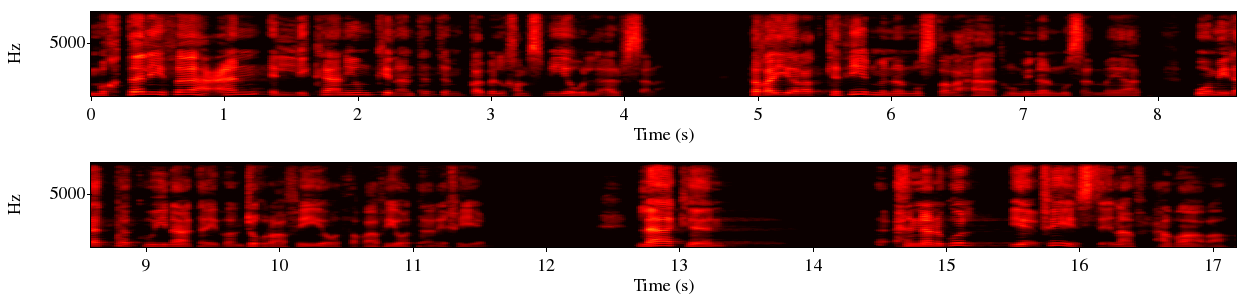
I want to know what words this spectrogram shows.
مختلفة عن اللي كان يمكن أن تتم قبل 500 ولا 1000 سنة. تغيرت كثير من المصطلحات ومن المسميات ومن التكوينات أيضا الجغرافية والثقافية والتاريخية. لكن إحنا نقول في استئناف الحضارة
